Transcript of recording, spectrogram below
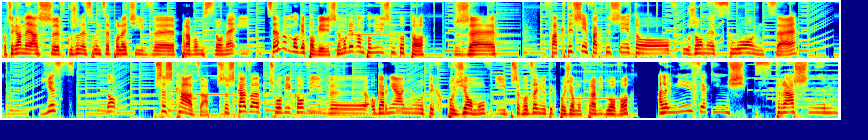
Poczekamy aż wkurzone słońce poleci w prawą stronę i co ja wam mogę powiedzieć? No mogę wam powiedzieć tylko to, że faktycznie, faktycznie to wkurzone słońce jest, no, przeszkadza. Przeszkadza człowiekowi w ogarnianiu tych poziomów i przechodzeniu tych poziomów prawidłowo, ale nie jest jakimś strasznym,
